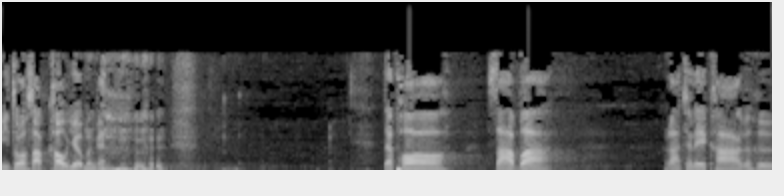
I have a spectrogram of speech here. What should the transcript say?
มีโทรศัพท์เข้าเยอะเหมือนกัน แต่พอทราบว่าราชเลขาก็คือ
